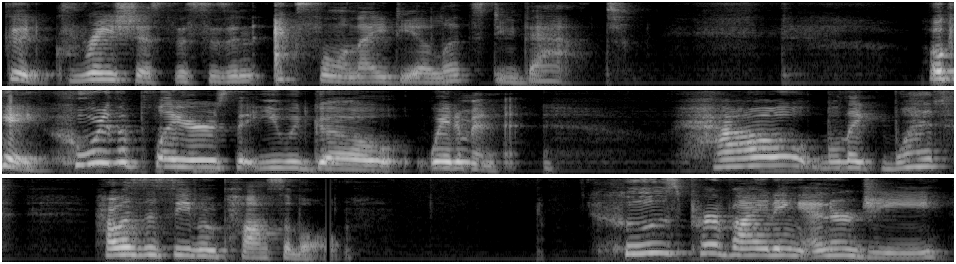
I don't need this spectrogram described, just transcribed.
good gracious, this is an excellent idea. Let's do that. Okay, who are the players that you would go, wait a minute, how, like what, how is this even possible? Who's providing energy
